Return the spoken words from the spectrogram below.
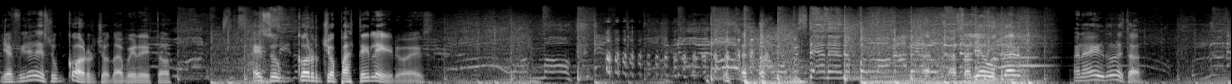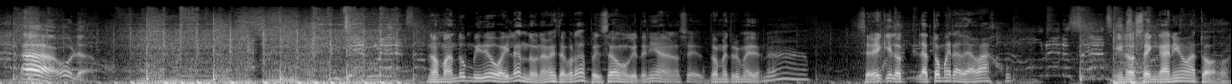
Y al final es un corcho también esto. Es un corcho pastelero, es. La, salí a buscar. Anael, ¿dónde está? Ah, hola. Nos mandó un video bailando una vez, ¿te acordás? Pensábamos que tenía, no sé, dos metros y medio. No, se ve que la toma era de abajo y nos engañó a todos.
